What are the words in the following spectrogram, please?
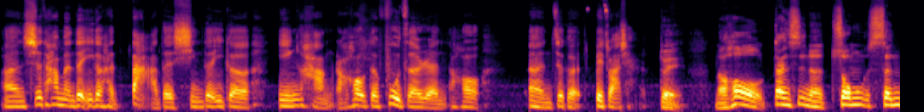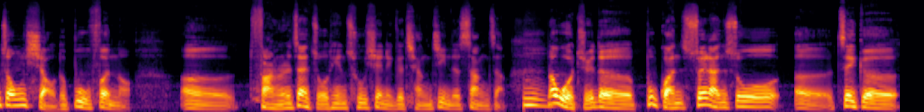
嗯，是他们的一个很大的型的一个银行，然后的负责人，然后嗯，这个被抓起来了。对，然后但是呢，中深中小的部分哦，呃，反而在昨天出现了一个强劲的上涨。嗯，那我觉得不管虽然说呃这个。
